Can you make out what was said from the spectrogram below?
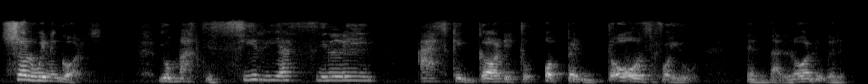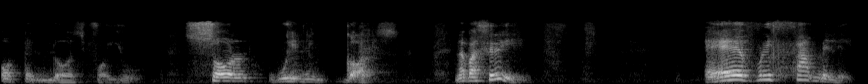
Soul winning goals. You must seriously ask God to open doors for you and the Lord will open doors for you. Soul winning goals. Number three, every family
